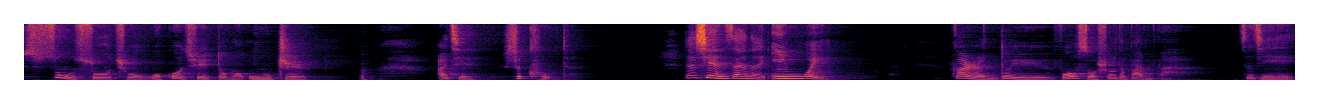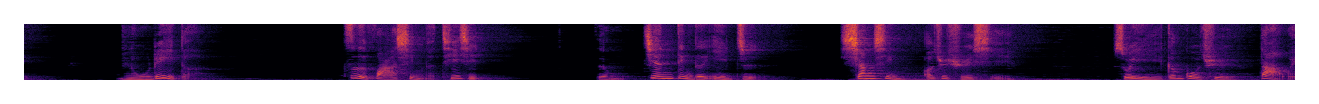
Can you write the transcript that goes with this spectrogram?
诉说出我过去多么无知，而且是苦的。但现在呢，因为个人对于佛所说的办法，自己努力的、自发性的提起这种坚定的意志，相信而去学习。所以跟过去大为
